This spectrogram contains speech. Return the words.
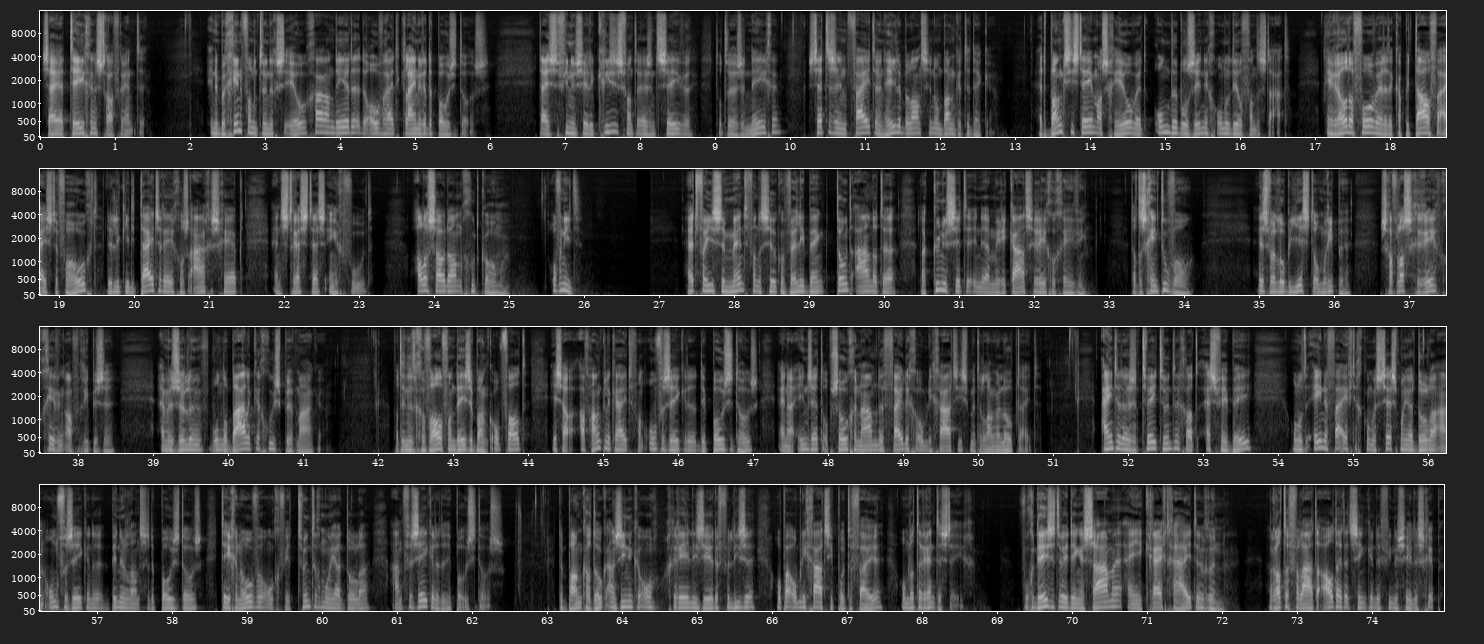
zij het tegen strafrente. In het begin van de 20e eeuw garandeerde de overheid kleinere deposito's. Tijdens de financiële crisis van 2007 tot 2009 zetten ze in feite hun hele balans in om banken te dekken. Het banksysteem als geheel werd ondubbelzinnig onderdeel van de staat. In ruil daarvoor werden de kapitaalvereisten verhoogd, de liquiditeitsregels aangescherpt en stresstests ingevoerd. Alles zou dan goed komen. Of niet? Het faillissement van de Silicon Valley Bank toont aan dat er lacunes zitten in de Amerikaanse regelgeving. Dat is geen toeval. Het is waar lobbyisten om riepen. Schaf lastige regelgeving af, riepen ze. En we zullen een wonderbaarlijke groeispurt maken. Wat in het geval van deze bank opvalt, is haar afhankelijkheid van onverzekerde deposito's en haar inzet op zogenaamde veilige obligaties met een lange looptijd. Eind 2022 had SVB 151,6 miljard dollar aan onverzekerde binnenlandse deposito's tegenover ongeveer 20 miljard dollar aan verzekerde deposito's. De bank had ook aanzienlijke ongerealiseerde verliezen op haar obligatieportefeuille omdat de rente steeg. Voeg deze twee dingen samen en je krijgt geheid een run. Ratten verlaten altijd het zinkende financiële schip.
